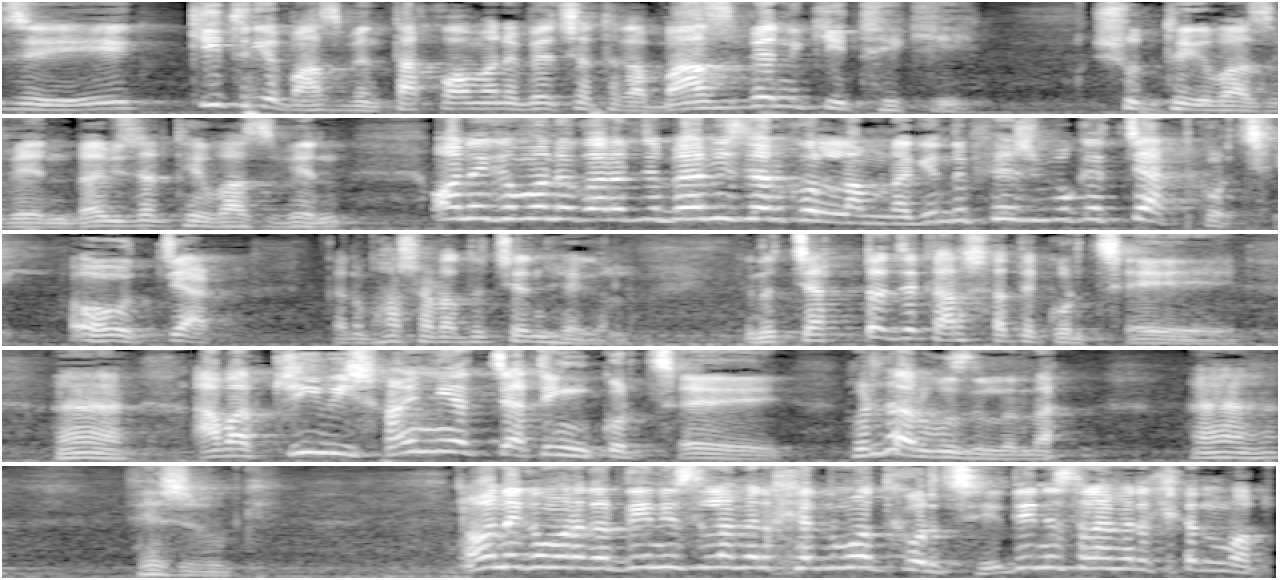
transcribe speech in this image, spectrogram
যে কি থেকে বাঁচবেন? তাকুয়া মানে বেঁচে থাকা। বাঁচবেন কি থেকে? সুদ থেকে বাঁচবেন, ব্যবচার থেকে বাঁচবেন। অনেকে মনে করেন যে ব্যবচার করলাম না, কিন্তু ফেসবুকে চ্যাট করছি। ও, চ্যাট। কেন ভাষাটা তো চেঞ্জ হয়ে গেল। কিন্তু চ্যাটটা যে কার সাথে করছে? হ্যাঁ আবার কি বিষয় নিয়ে চ্যাটিং করছে? ওটা আর বুঝলো না। হ্যাঁ ফেসবুকে। অনেকে মনে করেন, দিন ইসলামের খেদমত করছি, দিন ইসলামের খেদমত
